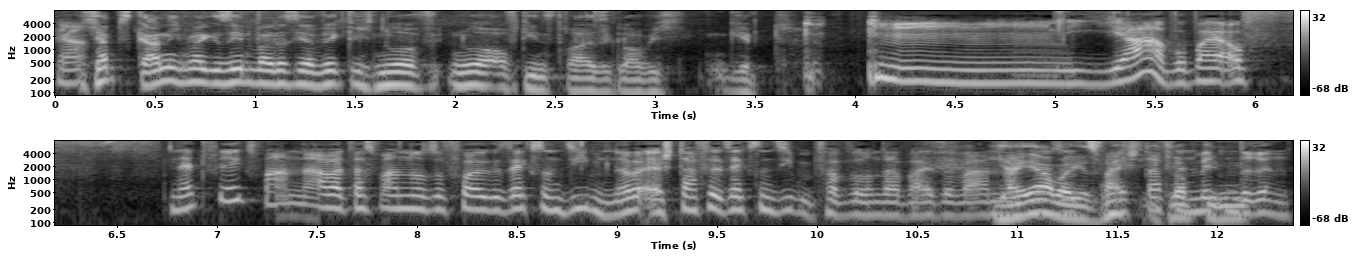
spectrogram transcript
Ja. Ich habe es gar nicht mehr gesehen, weil es ja wirklich nur, nur auf Dienstreise, glaube ich, gibt. ja, wobei auf Netflix waren, aber das waren nur so Folge 6 und 7, ne? Äh, Staffel 6 und 7 verwirrenderweise waren. Ja, ja, aber so jetzt zwei nicht. Ich Staffeln glaub, die- mittendrin.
